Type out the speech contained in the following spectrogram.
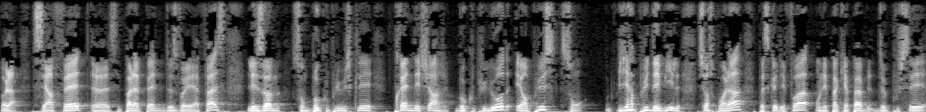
Voilà, c'est un fait, euh, c'est pas la peine de se voiler la face. Les hommes sont beaucoup plus musclés, prennent des charges beaucoup plus lourdes et en plus sont bien plus débile sur ce point-là parce que des fois on n'est pas capable de pousser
